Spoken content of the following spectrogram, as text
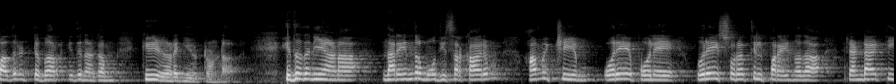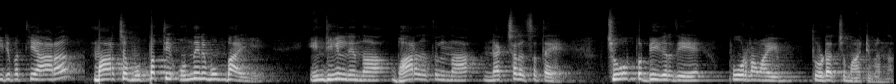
പതിനെട്ട് പേർ ഇതിനകം കീഴടങ്ങിയിട്ടുണ്ട്. ഇത് തന്നെയാണ് നരേന്ദ്രമോദി സർക്കാരും അമിത്ഷയും ഒരേപോലെ ഒരേ സ്വരത്തിൽ പറയുന്നത് രണ്ടായിരത്തി ഇരുപത്തി ആറ് മാർച്ച് മുപ്പത്തി ഒന്നിന് മുമ്പായി ഇന്ത്യയിൽ നിന്ന് ഭാരതത്തിൽ നിന്ന് നക്സലിസത്തെ ചുവപ്പ് ഭീകരതയെ പൂർണമായും തുടച്ചു മാറ്റുമെന്ന്.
